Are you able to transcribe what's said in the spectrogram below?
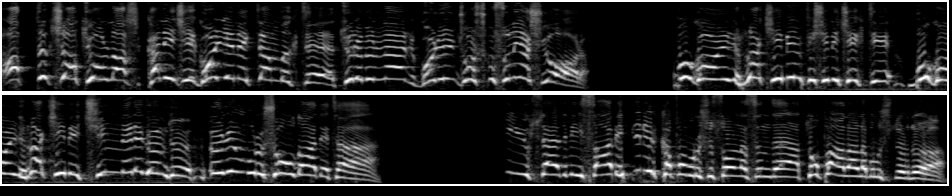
Attıkça atıyorlar. Kaleci gol yemekten bıktı. Tribünler golün coşkusunu yaşıyor. Bu gol rakibin fişini çekti. Bu gol rakibi çimlere gömdü. Ölüm vuruşu oldu adeta. Yükseldi ve isabetli bir kafa vuruşu sonrasında topu ağlarla buluşturdu.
